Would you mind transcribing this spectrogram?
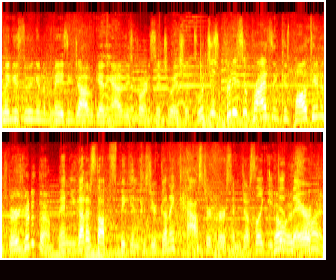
Ling is doing an amazing job of getting out of these corner situations, which is pretty surprising because Palutena is very good at them. Man, you got to stop speaking because you're going to caster curse him just like you no, did there. Fine.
